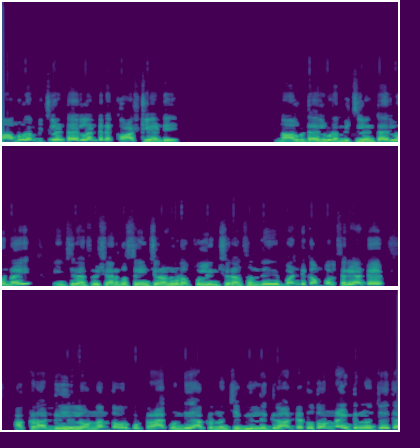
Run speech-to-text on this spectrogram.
మామూలుగా మిచిలిన్ టైర్లు అంటేనే కాస్ట్లీ అండి. నాలుగు టైర్లు కూడా మిచిలిన్ టైర్లు ఉన్నాయి. ఇన్సూరెన్స్ విషయానికి వస్తే ఇన్సూరెన్స్ కూడా ఫుల్ ఇన్సూరెన్స్ ఉంది. బండి కంపల్సరీ అంటే అక్కడ ఢిల్లీలో ఉన్నంత వరకు ట్రాక్ ఉంది. అక్కడ నుంచి వీళ్ళ దగ్గర అంటే టూ థౌసండ్ నైన్టీన్ నుంచి అయితే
